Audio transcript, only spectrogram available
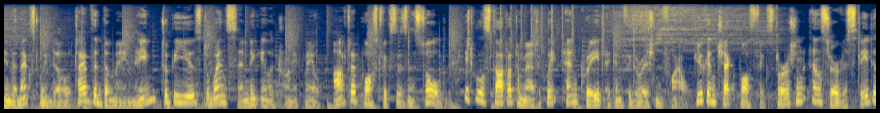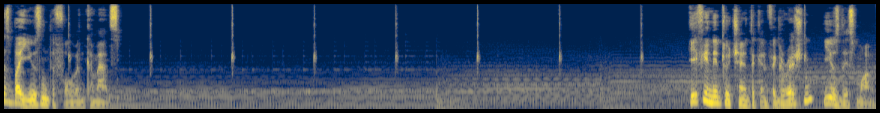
In the next window, type the domain name to be used when sending electronic mail. After Postfix is installed, it will start automatically and create a configuration file. You can check Postfix version and service status by using the following commands. If you need to change the configuration, use this one.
